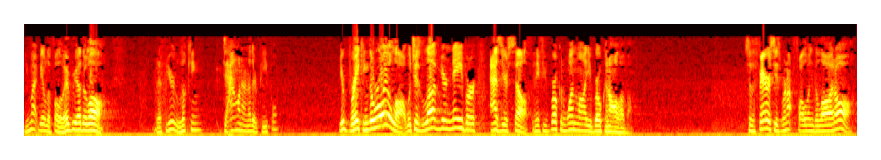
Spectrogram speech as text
you might be able to follow every other law, but if you're looking down on other people, you're breaking the royal law, which is love your neighbor as yourself. And if you've broken one law, you've broken all of them. So the Pharisees were not following the law at all.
